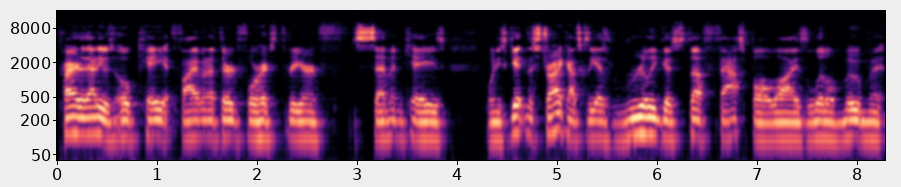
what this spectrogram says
Prior to that, he was okay at five and a third, four hits, three earned, seven Ks. When he's getting the strikeouts, because he has really good stuff fastball wise, little movement,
